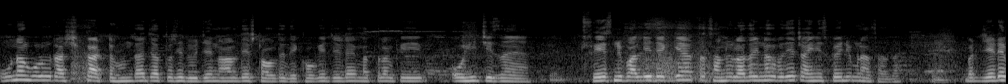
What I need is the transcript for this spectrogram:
ਉਹਨਾਂ ਕੋਲ ਰਸ਼ ਘੱਟ ਹੁੰਦਾ ਜਾਂ ਤੁਸੀਂ ਦੂਜੇ ਨਾਲ ਦੇ ਸਟਾਲ ਤੇ ਦੇਖੋਗੇ, ਜਿਹੜੇ ਮਤਲਬ ਕਿ ਉਹੀ ਚੀਜ਼ਾਂ ਆ। ਫੇਸ ਨੇਪਾਲੀ ਦੇਖ ਗਿਆ ਤਾਂ ਸਾਨੂੰ ਲੱਗਦਾ ਇਹਨਾਂ ਤੋਂ ਵਧੀਆ ਚਾਈਨੀਜ਼ ਕੋਈ ਨਹੀਂ ਬਣਾ ਸਕਦਾ। ਬਟ ਜਿਹੜੇ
